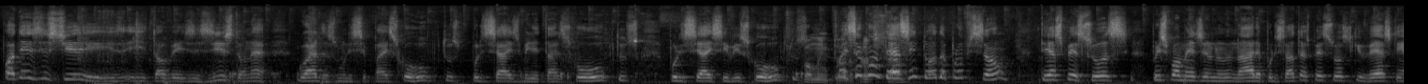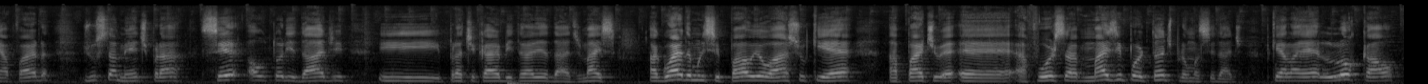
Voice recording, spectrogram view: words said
Podem existir e, e, talvez existam, né? Guardas municipais corruptos, policiais militares corruptos, policiais civis corruptos. Como em toda mas isso profissão. acontece em toda a profissão. Tem as pessoas, principalmente na área policial, tem as pessoas que vestem a farda justamente para ser autoridade e praticar arbitrariedades. Mas a guarda municipal eu acho que é a parte é, é a força mais importante para uma cidade, porque ela é local,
